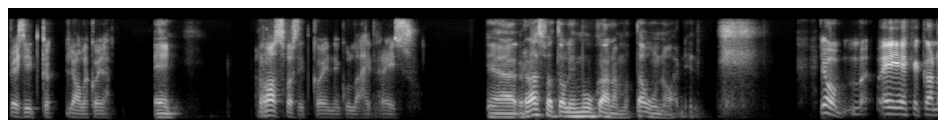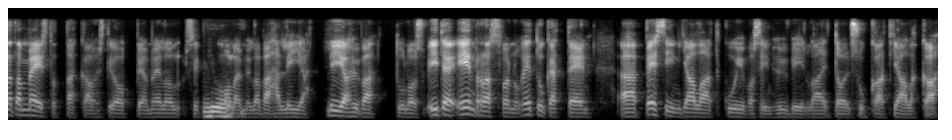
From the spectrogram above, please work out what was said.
Pesitkö jalkoja? En. Rasvasitko ennen kuin lähdit reissuun? Ja rasvat oli mukana, mutta unohdin. Joo, ei ehkä kannata meistä ottaa kauheasti oppia. Meillä on sitten molemmilla vähän liian, liian hyvä tulos. Itse en rasvannut etukäteen, ää, pesin jalat, kuivasin hyvin, laitoin sukat jalkaa.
